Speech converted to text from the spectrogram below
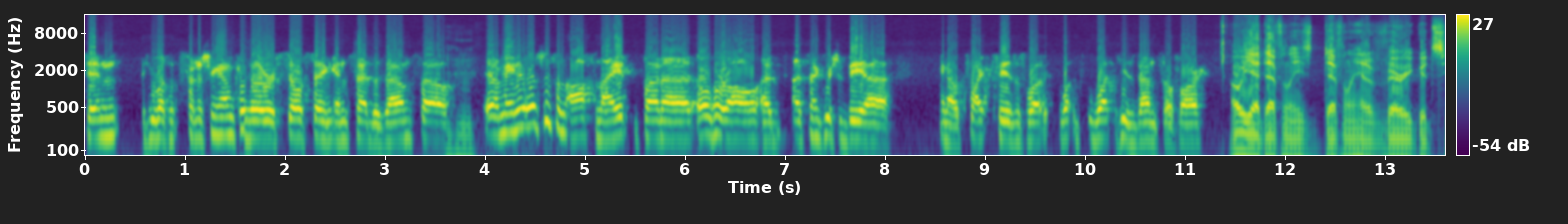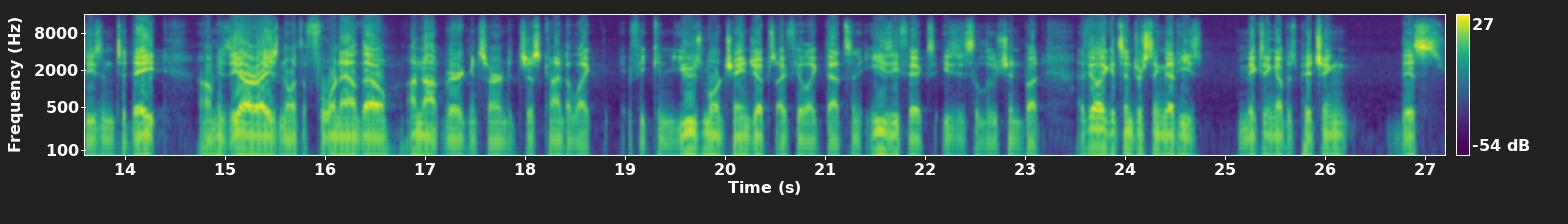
didn't. He wasn't finishing them because they were still staying inside the zone. So mm-hmm. I mean, it was just an off night. But uh, overall, I, I think we should be, uh, you know, quite pleased with what what what he's done so far. Oh yeah, definitely. He's definitely had a very good season to date. Um, his ERA is north of four now, though. I'm not very concerned. It's just kind of like if he can use more changeups, I feel like that's an easy fix, easy solution. But I feel like it's interesting that he's mixing up his pitching this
